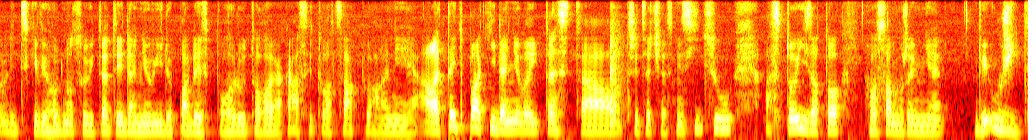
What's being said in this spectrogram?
vždycky vyhodnocujte ty daňové dopady z pohledu toho, jaká situace aktuálně je. Ale teď platí daňový test 36 měsíců a stojí za to ho samozřejmě využít.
